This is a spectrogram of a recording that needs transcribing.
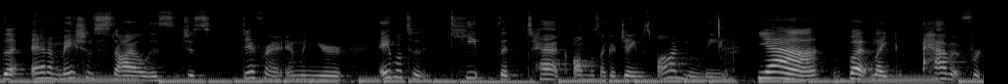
the animation style is just different and when you're able to keep the tech almost like a James Bond movie Yeah. but like have it for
